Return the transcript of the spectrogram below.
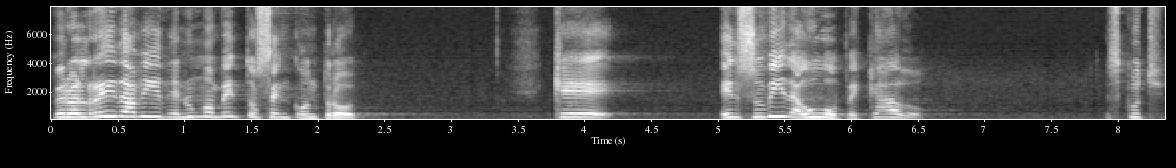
Pero el rey David en un momento se encontró que en su vida hubo pecado. Escuche.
